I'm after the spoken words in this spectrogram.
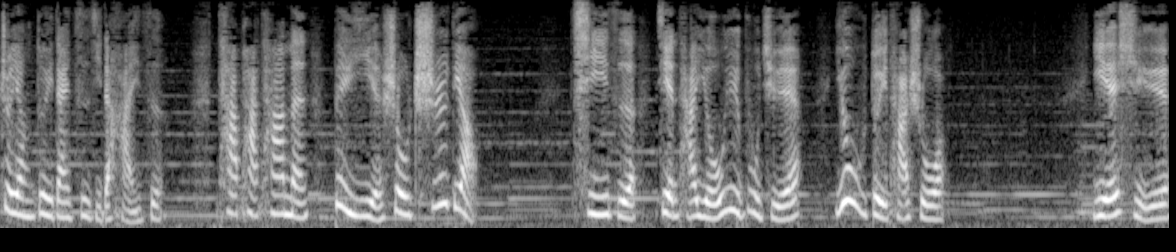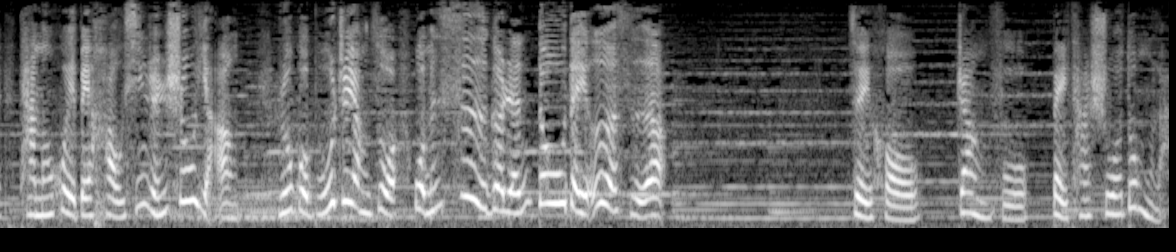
这样对待自己的孩子，他怕他们被野兽吃掉。妻子见他犹豫不决。又对他说：“也许他们会被好心人收养。如果不这样做，我们四个人都得饿死。”最后，丈夫被他说动了。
